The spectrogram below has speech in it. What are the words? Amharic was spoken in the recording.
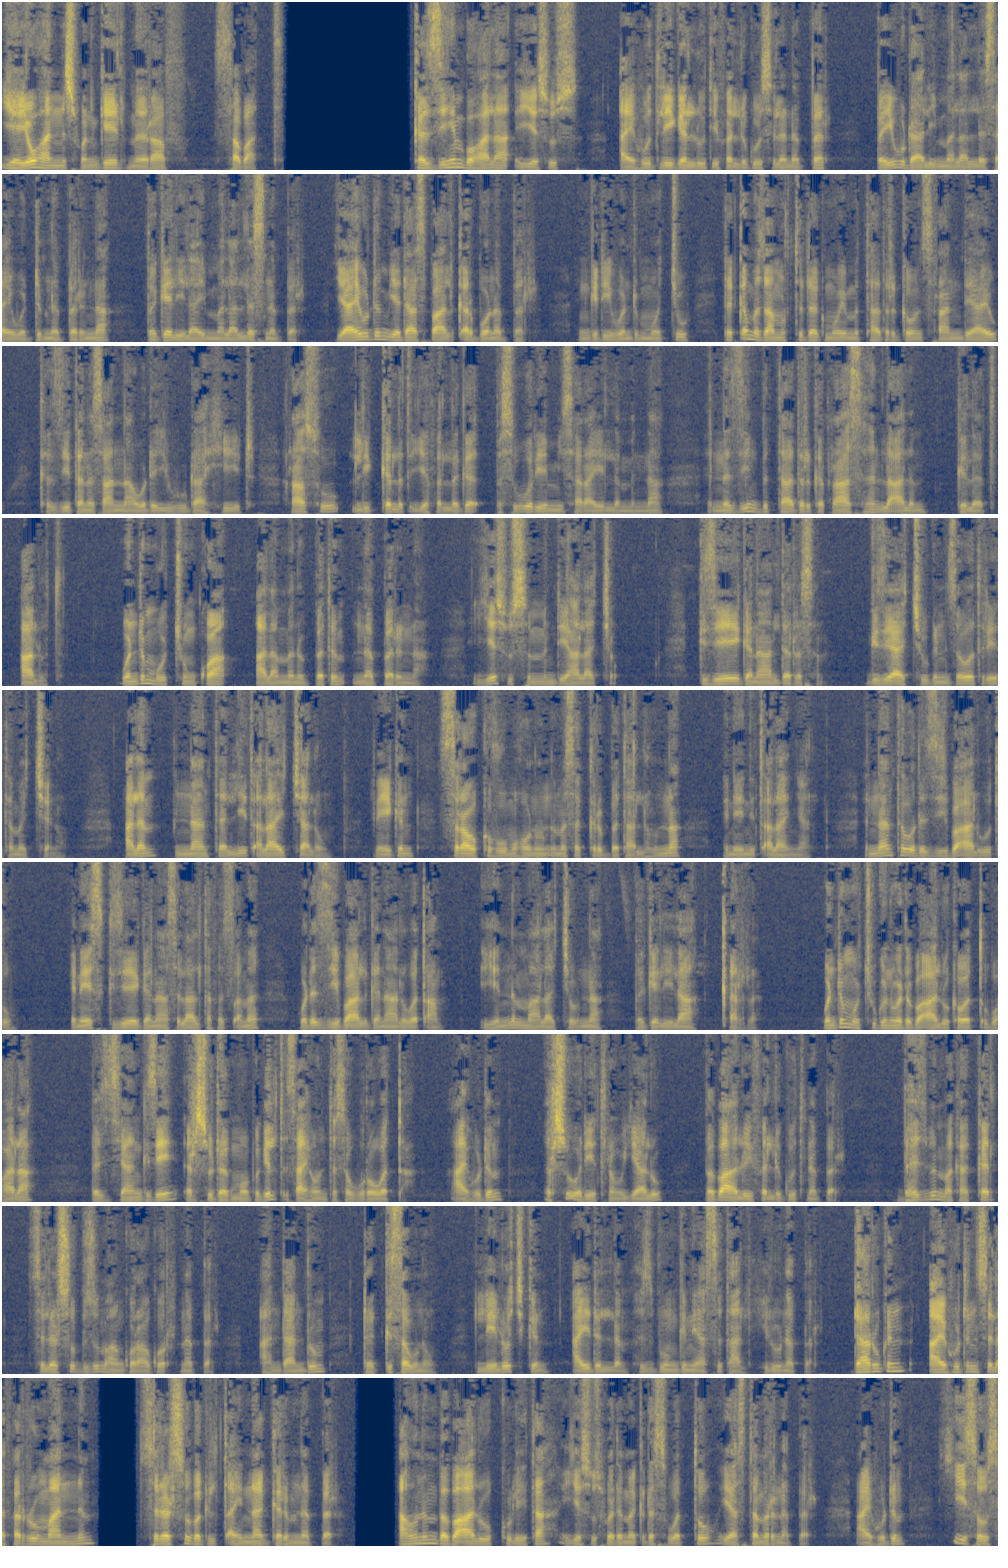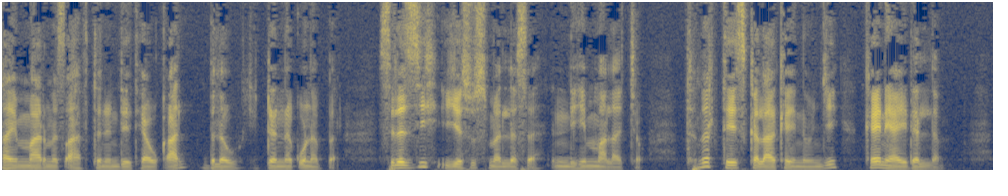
የዮሐንስ ወንጌል ምዕራፍ ሰባት ከዚህም በኋላ ኢየሱስ አይሁድ ሊገሉት ይፈልጉ ስለ ነበር በይሁዳ ሊመላለስ አይወድም ነበርና በገሊላ ይመላለስ ነበር። የአይሁድም የዳስ በዓል ቀርቦ ነበር። እንግዲህ ወንድሞቹ ደቀ መዛሙርት ደግሞ የምታደርገውን ሥራ እንዲያዩ ከዚህ ተነሳና ወደ ይሁዳ ሂድ፣ ራሱ ሊገለጥ እየፈለገ በስውር የሚሠራ የለምና እነዚህን ብታደርግ ራስህን ለዓለም ግለጥ አሉት። ወንድሞቹ እንኳ አላመኑበትም ነበርና ኢየሱስም እንዲህ አላቸው ጊዜዬ ገና አልደረሰም ጊዜያችሁ ግን ዘወትር የተመቸ ነው። ዓለም እናንተን ሊጠላ አይቻለውም እኔ ግን ሥራው ክፉ መሆኑን እመሰክርበታለሁና እኔን ይጠላኛል። እናንተ ወደዚህ በዓል ውጡ እኔስ ጊዜ ገና ስላልተፈጸመ ወደዚህ በዓል ገና አልወጣም። ይህንም አላቸውና በገሊላ ቀረ ወንድሞቹ ግን ወደ በዓሉ ከወጡ በኋላ በዚያን ጊዜ እርሱ ደግሞ በግልጥ ሳይሆን ተሰውሮ ወጣ። አይሁድም እርሱ ወዴት ነው እያሉ በበዓሉ ይፈልጉት ነበር። በሕዝብም መካከል ስለ እርሱ ብዙ ማንጐራጐር ነበር። አንዳንዱም ደግ ሰው ነው ሌሎች ግን አይደለም ሕዝቡን ግን ያስታል ይሉ ነበር። ዳሩ ግን አይሁድን ስለ ፈሩ ማንም ስለ እርሱ በግልጥ አይናገርም ነበር። አሁንም በበዓሉ እኩሌታ ኢየሱስ ወደ መቅደስ ወጥቶ ያስተምር ነበር አይሁድም ይህ ሰው ሳይማር መጻሕፍትን እንዴት ያውቃል ብለው ይደነቁ ነበር። ስለዚህ ኢየሱስ መለሰ እንዲህም አላቸው ትምህርቴስ ከላከኝ ነው እንጂ ከእኔ አይደለም።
